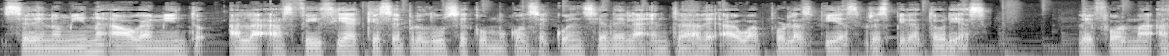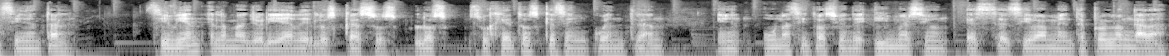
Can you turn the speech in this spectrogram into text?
Se denomina ahogamiento a la asfixia que se produce como consecuencia de la entrada de agua por las vías respiratorias de forma accidental. Si bien en la mayoría de los casos los sujetos que se encuentran en una situación de inmersión excesivamente prolongada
